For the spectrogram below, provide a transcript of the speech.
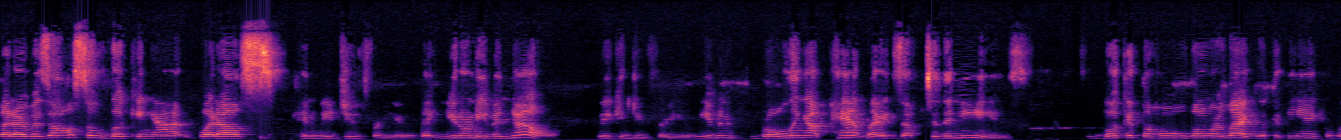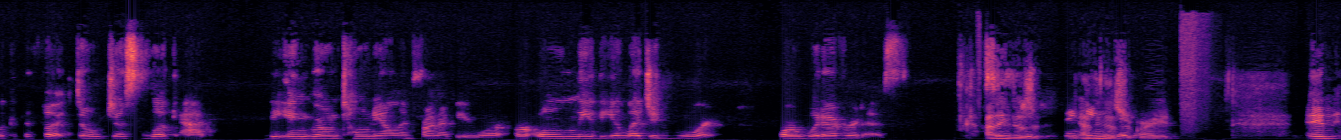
But I was also looking at what else can we do for you that you don't even know we can do for you. Even rolling up pant legs up to the knees, look at the whole lower leg, look at the ankle, look at the foot. Don't just look at the ingrown toenail in front of you or, or only the alleged wart or whatever it is. I so think those I think those are great. And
